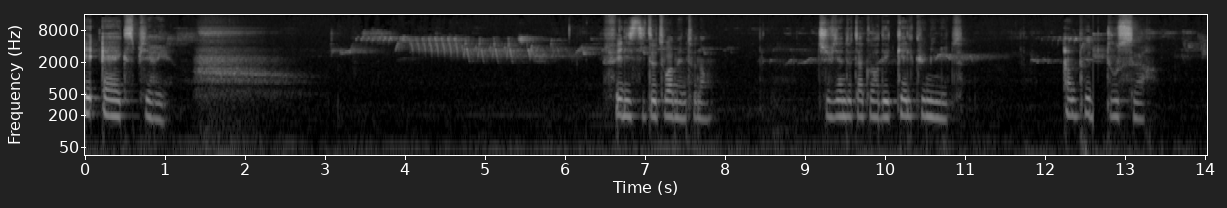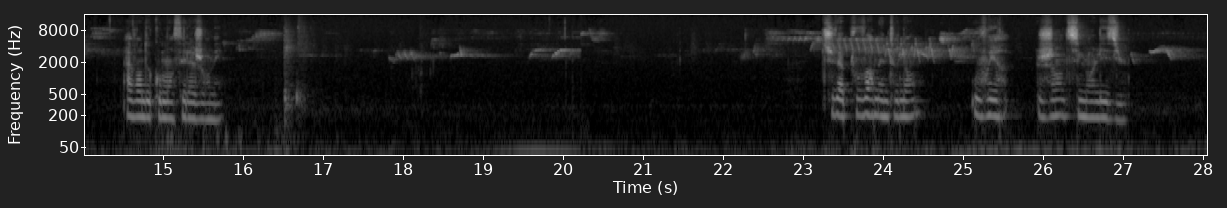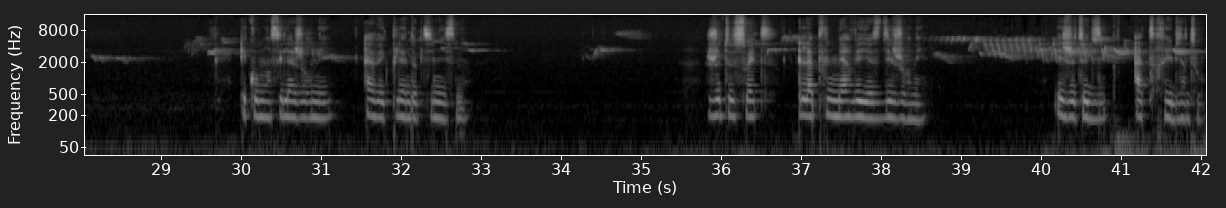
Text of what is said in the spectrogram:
et à expirer. Félicite-toi maintenant. Tu viens de t'accorder quelques minutes, un peu de douceur avant de commencer la journée. Tu vas pouvoir maintenant ouvrir gentiment les yeux et commencer la journée avec plein d'optimisme. Je te souhaite la plus merveilleuse des journées et je te dis à très bientôt.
